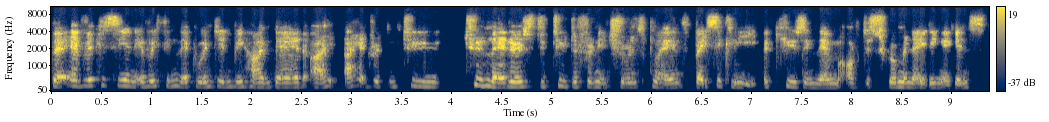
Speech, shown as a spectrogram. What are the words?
The advocacy and everything that went in behind that, I, I had written two two letters to two different insurance plans, basically accusing them of discriminating against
